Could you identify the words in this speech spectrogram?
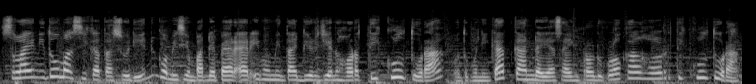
Selain itu masih kata Sudin, Komisi 4 DPR RI meminta Dirjen Hortikultura untuk meningkatkan daya saing produk lokal hortikultura hortikultura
